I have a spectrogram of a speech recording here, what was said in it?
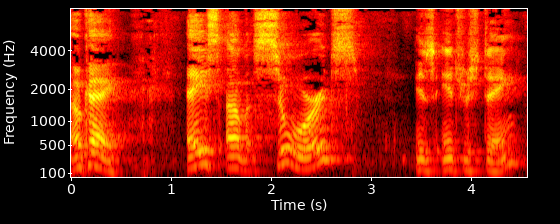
Okay, Ace of Swords is interesting.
